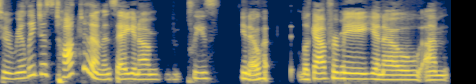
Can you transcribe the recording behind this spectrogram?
to really just talk to them and say, you know, please, you know, look out for me, you know, um,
